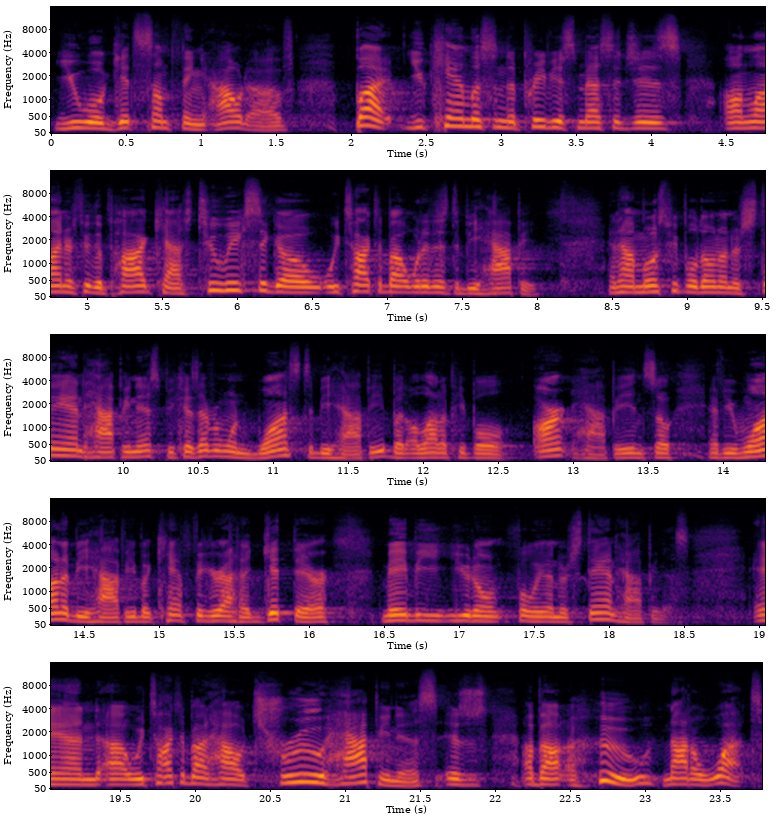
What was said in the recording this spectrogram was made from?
you will get something out of. But you can listen to previous messages online or through the podcast. Two weeks ago, we talked about what it is to be happy and how most people don't understand happiness because everyone wants to be happy, but a lot of people aren't happy. And so, if you want to be happy but can't figure out how to get there, maybe you don't fully understand happiness. And uh, we talked about how true happiness is about a who, not a what.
